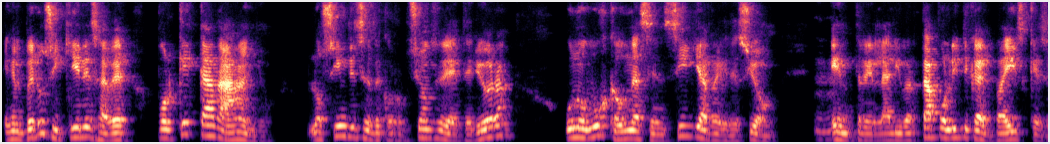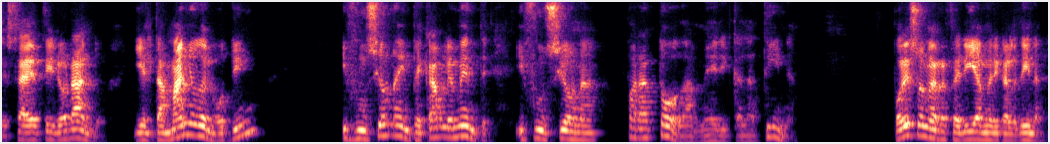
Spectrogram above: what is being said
En el Perú, si quieres saber por qué cada año los índices de corrupción se deterioran, uno busca una sencilla regresión entre la libertad política del país que se está deteriorando y el tamaño del botín, y funciona impecablemente, y funciona para toda América Latina. Por eso me refería a América Latina.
